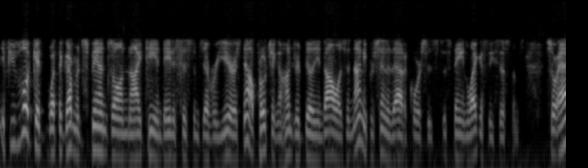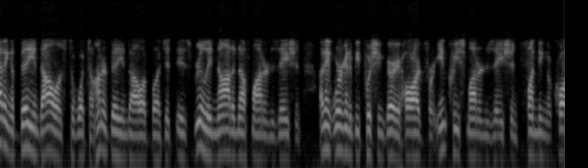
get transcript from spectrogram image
if you look at what the government spends on IT and data systems every year, it's now approaching $100 billion. And 90% of that, of course, is sustained legacy systems. So adding a billion dollars to what's a $100 billion budget is really not enough modernization. I think we're going to be pushing very hard for increased modernization funding across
